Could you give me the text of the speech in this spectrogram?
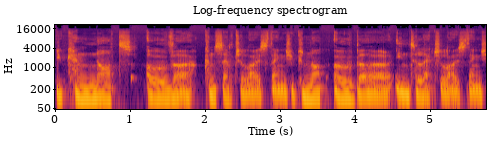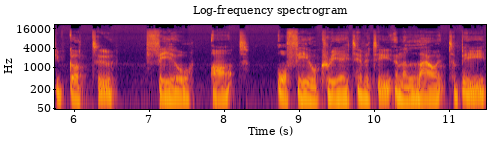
you cannot over conceptualize things. You cannot over intellectualize things. You've got to feel art or feel creativity and allow it to be,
